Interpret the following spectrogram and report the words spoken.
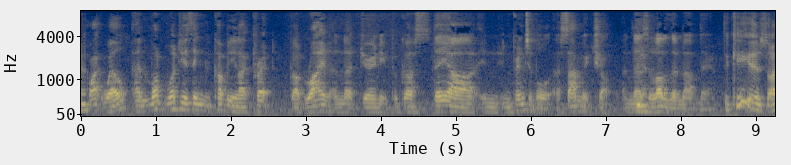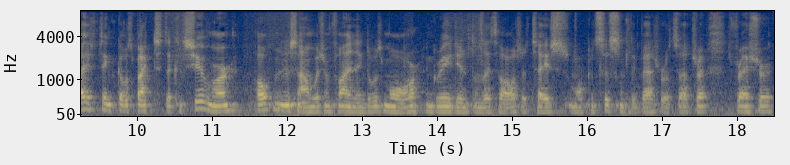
yeah. quite well. And what what do you think a company like Pret got right on that journey because they are in, in principle a sandwich shop and there's yeah. a lot of them out there. The key is I think goes back to the consumer opening a sandwich and finding there was more ingredient than they thought, it tastes more consistently better, etc., fresher,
